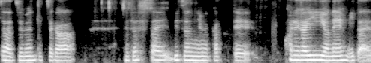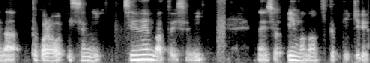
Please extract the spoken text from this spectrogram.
じゃあ自分たちが目指したいビジョンに向かってこれがいいよねみたいなところを一緒にチームメンバーと一緒に何でしょういいものを作っていける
